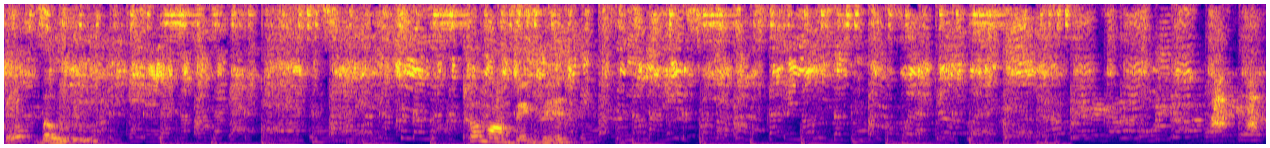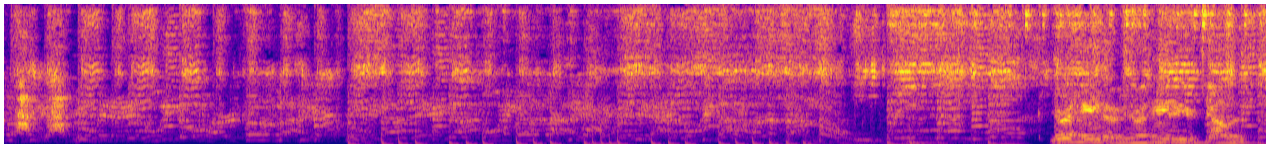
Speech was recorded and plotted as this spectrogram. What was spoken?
Big booty. Come on, big bitch. You're a hater. You're a hater. You're jealous.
